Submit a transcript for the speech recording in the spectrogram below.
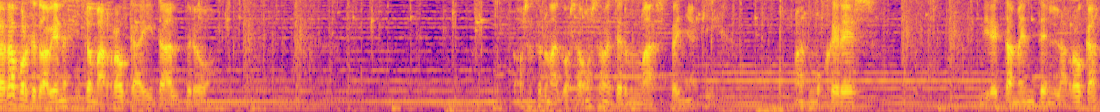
Ahora porque todavía necesito más roca y tal, pero... Vamos a hacer una cosa, vamos a meter más peña aquí. Más mujeres directamente en la roca.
